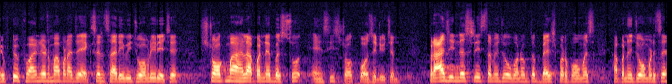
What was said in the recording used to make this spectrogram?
નિફ્ટી ફાઇવ હંડ્રેડમાં પણ આજે એક્શન સારી એવી જોવા મળી રહી છે. સ્ટોકમાં હાલ આપણને બસો એંસી સ્ટોક પોઝિટિવ છે. પ્રાજ ઇન્ડસ્ટ્રીઝ તમે જો one of the best performance આપણને જોવા મળશે.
